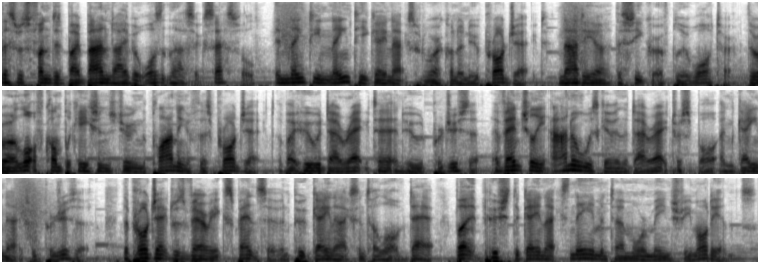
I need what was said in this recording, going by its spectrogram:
This was funded by Bandai but wasn't that successful. In 1990 Gainax would work on a new project, Nadia The Secret of Blue Water. There were a lot of complications during the planning of this project, about who would direct it and who would produce it. Eventually Anno was given the director spot and Gainax would produce it. The project was very expensive and put Gainax into a lot of debt, but it pushed the Gainax name into a more mainstream audience.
